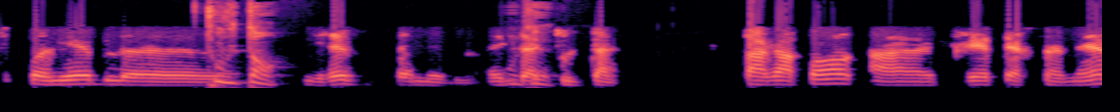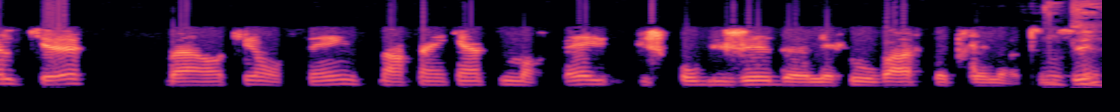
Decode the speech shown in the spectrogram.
disponible. Euh, tout le temps. Il reste disponible. Exact, tout le temps. Par rapport à un prêt personnel que, ben, OK, on signe, dans cinq ans, tu me puis je suis pas obligé de laisser ouvert ce prêt-là. Tu OK.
